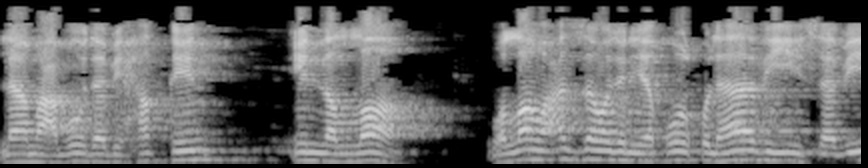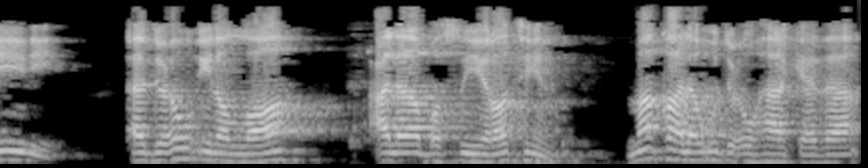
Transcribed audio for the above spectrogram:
لا معبود بحق إلا الله والله عز وجل يقول قل هذه سبيلي أدعو إلى الله على بصيرة ما قال أدعو هكذا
